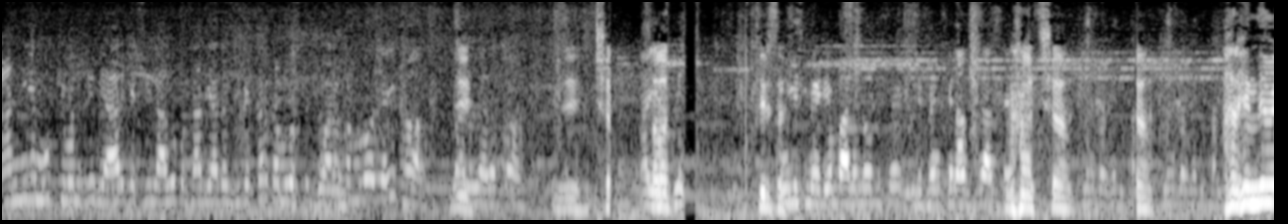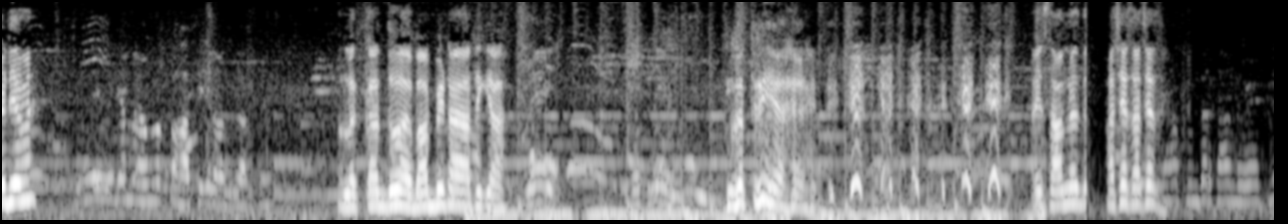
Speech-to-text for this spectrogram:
माननीय मुख्यमंत्री बिहार के श्री लालू प्रसाद यादव जी के कर कमलों से द्वारा। कमलों यही था जी। यादव का। अच्छा फिर से। इंग्लिश मीडियम वाले लोग इसे डिफेंस के नाम से जानते हैं। अच्छा। दिखाइए। और हिंदी मीडियम में हिंदी मीडियम में हम लोग तो हाथी के नाम से जानते हैं। लगता है दो है बाप बेटा आते क्या? नहीं गोत्री है। अरे सामने अच्छे से अच्छे। से सुंदर कांड हुए थे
